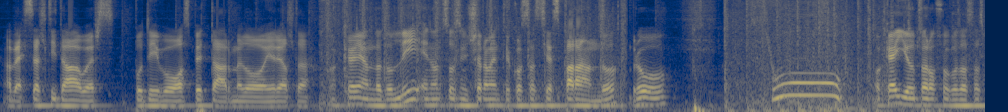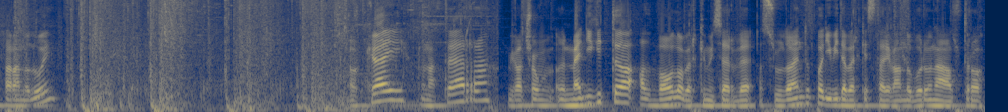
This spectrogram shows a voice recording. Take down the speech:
Vabbè, Celti Towers. Potevo aspettarmelo in realtà. Ok, è andato lì e non so sinceramente cosa stia sparando. Bro? Uh! Ok, io però so cosa sta sparando lui. Ok, una a terra. Vi faccio il medikit al volo perché mi serve assolutamente un po' di vita perché sta arrivando pure un altro.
